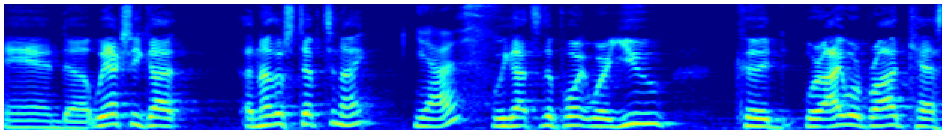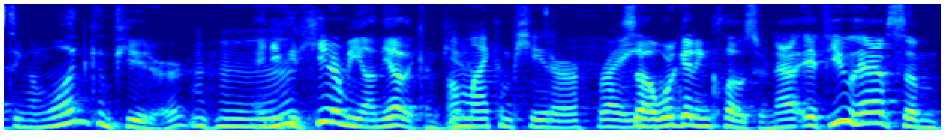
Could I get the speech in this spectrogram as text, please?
and uh, we actually got another step tonight. yes. We got to the point where you could, where I were broadcasting on one computer, and you could hear me on the other computer. on my computer. Right. So we're getting closer now. If you have some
